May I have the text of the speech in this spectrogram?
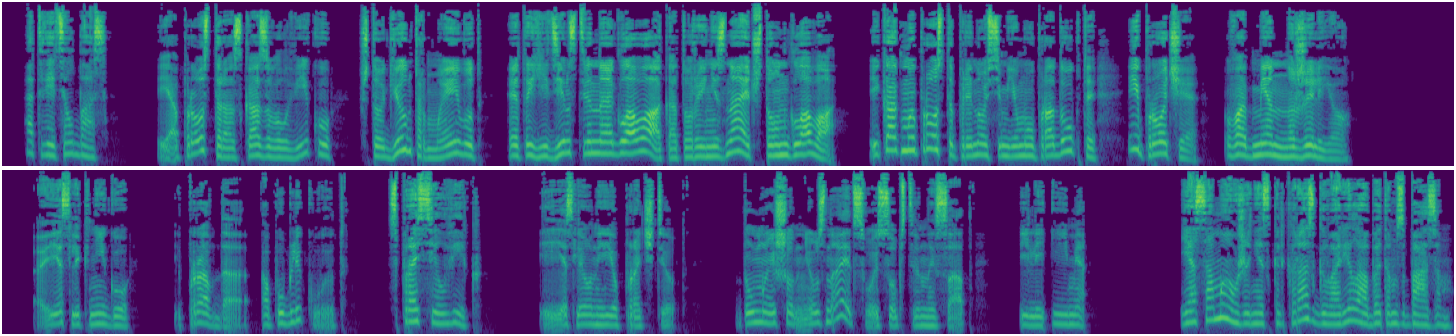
— ответил Бас. «Я просто рассказывал Вику, что Гюнтер Мейвуд — это единственная глава, который не знает, что он глава, и как мы просто приносим ему продукты и прочее в обмен на жилье. А если книгу и правда опубликуют? Спросил Вик. И если он ее прочтет, думаешь, он не узнает свой собственный сад или имя? Я сама уже несколько раз говорила об этом с Базом.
